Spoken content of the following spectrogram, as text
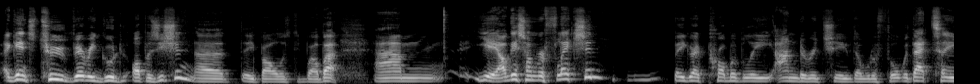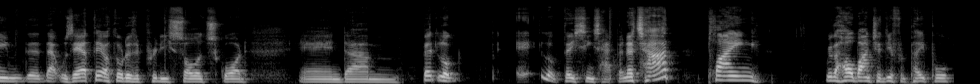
against two very good opposition. Uh, the bowlers did well, but um, yeah, I guess on reflection, B grade probably underachieved. I would have thought with that team that, that was out there. I thought it was a pretty solid squad. And um, but look, eh, look, these things happen. It's hard playing with a whole bunch of different people.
